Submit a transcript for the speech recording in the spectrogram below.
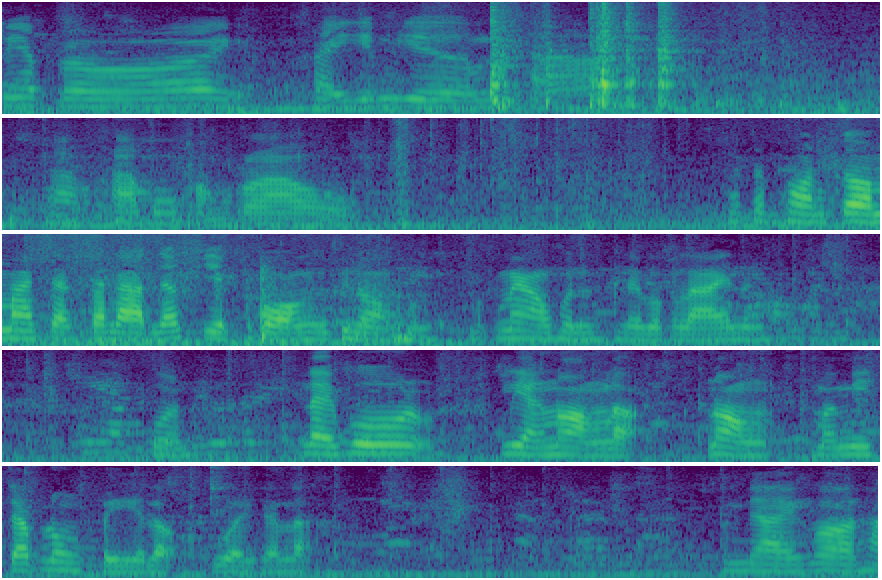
เรียบร้อย ไข่เยิ้มๆนะคะข้าวขาหมูของเรานัทพรก็มาจากตลาดแล้วเก็บของอยู่พี่น้องคนบักนาวคนในบักลายหนึ่งคนได้ผู้เลี้ยงน้องและน้องมันมีจับลงเปแล้วป่วยกันละคุณยายก็ท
